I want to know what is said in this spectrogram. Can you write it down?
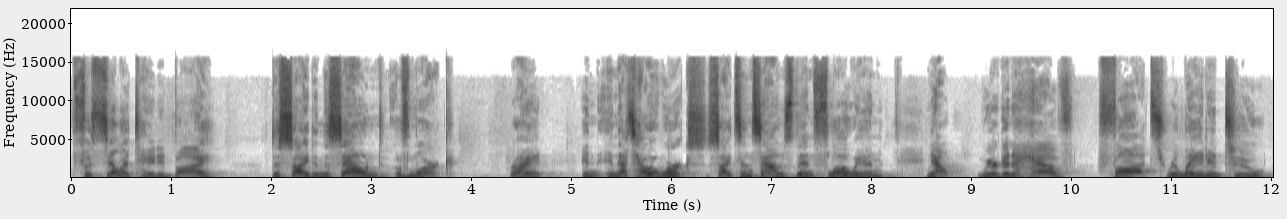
facilitated by the sight and the sound of Mark, right? And, and that's how it works. Sights and sounds then flow in. Now, we're going to have thoughts related to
